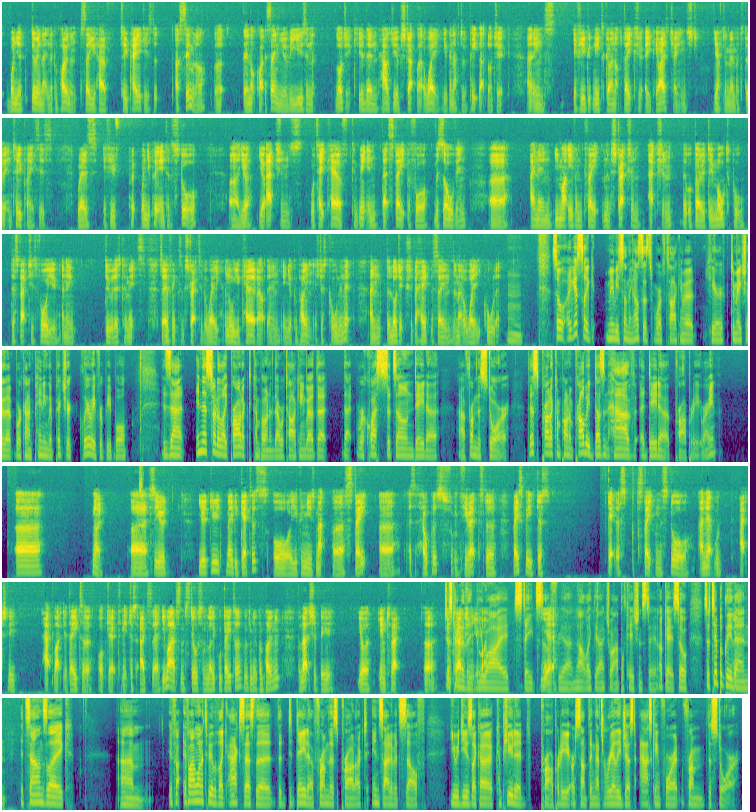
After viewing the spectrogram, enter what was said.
when you're doing that in the component, say you have two pages that are similar but they're not quite the same, you're reusing that logic. You then how do you abstract that away? You're going to have to repeat that logic, and it means if you need to go and update because your API has changed, you have to remember to do it in two places. Whereas if you've put when you put it into the store, uh, your your actions will take care of committing that state before resolving, uh, and then you might even create an abstraction action that will go do multiple dispatches for you, and then do those commits. So everything's abstracted away, and all you care about then in your component is just calling it, and the logic should behave the same no matter where you call it. So I guess like maybe something else that's worth talking about here to make sure that we're kind of painting the picture clearly for people is that in this sort of like product component that we're talking about that that requests its own data uh, from the store, this product component probably doesn't have a data property, right? Uh, no. Uh, so you'd you'd do maybe getters, or you can use map uh, state uh, as helpers from Vuex to basically just get the state from the store, and that would actually act like your data object, and it just adds there. You might have some still some local data within your component, but that should be your interact. Uh, Just kind of the interaction UI, state stuff, yeah. not like the actual application state. Okay, so so typically then it sounds like um if I, if I wanted to be able to like access the the data from this product inside of itself, you would use like a computed property or something that's really just asking for it from the store.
